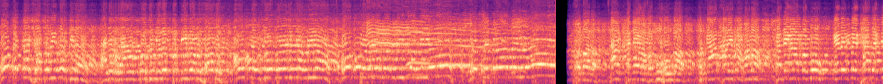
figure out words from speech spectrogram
ਉਹ ਬੱਚਾ ਸ਼ਾਸਰ ਦੀ ਧਰਤੀ ਦਾ ਅੱਜ ਰਾਮਪੁਰ ਦੀ ਪੱਟੀ ਦਾ ਮਿਸਾਲ ਆਓ 300 ਪੇੜ ਚੱਲਦੀ ਆ। ਉਹ ਪਿਆਰੇ ਲੱਗਦੀ ਚੱਲਦੀ ਆ। ਰਤਿੰਦਰਾ ਮਈਆ ਸਮਾਰਾ ਨਾਲ ਖੰਡੇ ਵਾਲਾ ਬੱਬੂ ਹੋਊਗਾ। ਸਰਕਾਰ ਸਾਰੇ ਭਰਾਵਾਂ ਦਾ। ਖੰਡੇ ਵਾਲਾ ਬੱਬੂ ਕਹਿੰਦੇ ਪੇਠਾ ਵਿੱਚ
